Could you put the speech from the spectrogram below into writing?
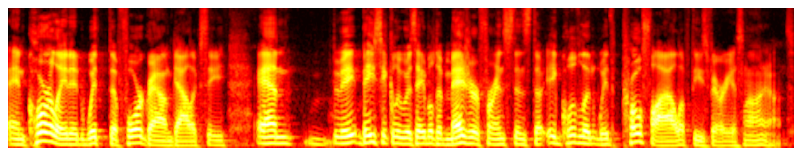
and correlated with the foreground galaxy, and ba- basically was able to measure, for instance, the equivalent width profile of these various ions.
